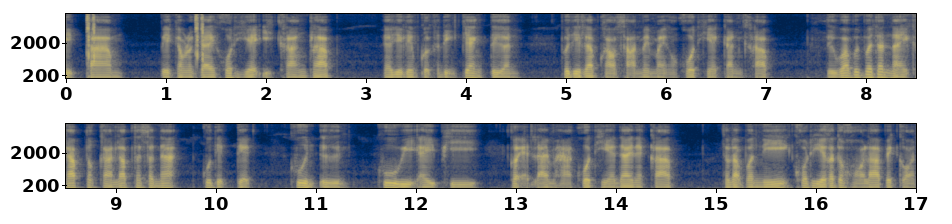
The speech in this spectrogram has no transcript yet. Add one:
ติดตาม เป็นกำลังใจโค้ชเฮียอีกครั้งครับ แล้วอย่าลืมกดกระดิ่งแจ้งเตือน เพื่อที่รับข่าวสารใหม่ๆของโค้ชเฮียกันครับ หรือว่าเพื่อนๆท่านไหนครับต้องการรับทัศนะคู่เด็ดๆคู่อื่นๆคู่ VIP ก็แอดไลน์มาหาโค้ชเฮียได้นะครับสำหรับวันนี้โค้ชเฮียก็ต้องขอลาไปก่อน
